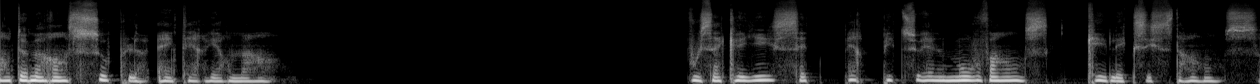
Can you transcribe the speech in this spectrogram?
En demeurant souple intérieurement. Vous accueillez cette perpétuelle mouvance qu'est l'existence.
